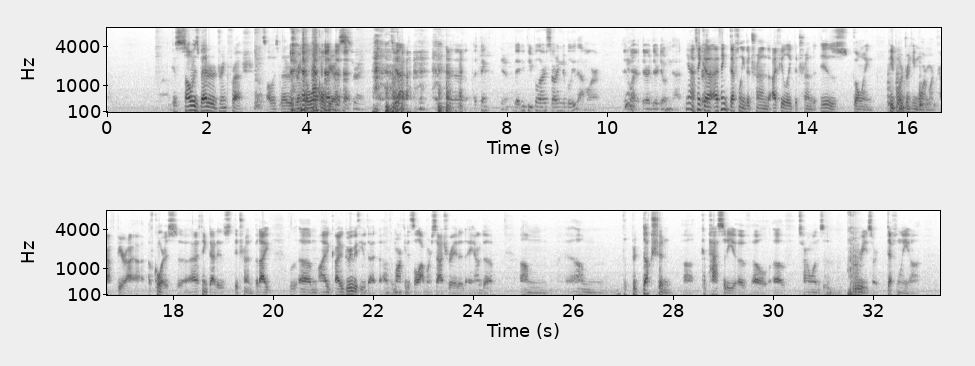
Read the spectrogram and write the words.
Because it's always better to drink fresh. It's always better to drink the local beers. that's right. Yeah. And, uh, I think Yeah. maybe people are starting to believe that more. And Yeah. they're, they're, they're doing that. Yeah, I think Great. uh, I think definitely the trend. I feel like the trend is going people are drinking more and more craft beer. I, of course, uh, I think that is the trend. But I, um, I, I agree with you that uh, the market is a lot more saturated, and uh, um, um, the production uh, capacity of, of, of Taiwan's breweries are definitely uh,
